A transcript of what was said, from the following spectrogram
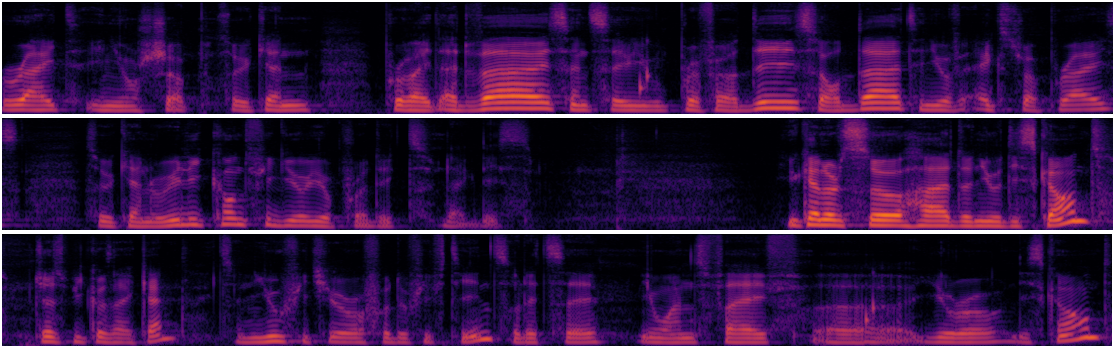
right in your shop. So you can provide advice and say you prefer this or that and you have extra price. So you can really configure your product like this. You can also add a new discount, just because I can. It's a new feature of Odoo 15. So let's say you want 5 uh, euro discount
